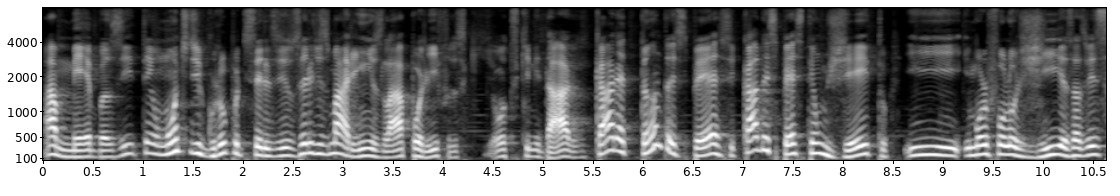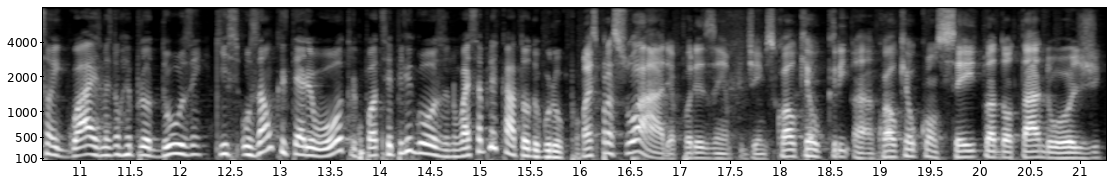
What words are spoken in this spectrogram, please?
amebas e tem um monte de grupo de seres vivos, seres marinhos lá, poríferos, que- outros quinidários. Cara, é tanta espécie, cada espécie tem um jeito e, e morfologias, às vezes são iguais, mas não reproduzem. Que usar um critério ou outro pode ser perigoso, não vai se aplicar a todo o grupo. Mas para sua área, por exemplo, James, qual que é o ah, qual que é o conceito adotado hoje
